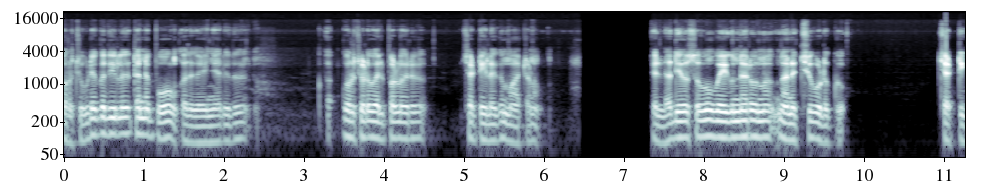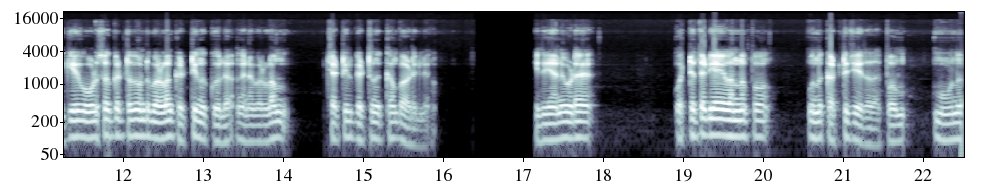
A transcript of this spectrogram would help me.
കുറച്ചുകൂടിയൊക്കെ ഇതിൽ തന്നെ പോവും. അത് കഴിഞ്ഞാൽ ഇത് കുറച്ചുകൂടി വലിപ്പമുള്ള ഒരു ചട്ടിയിലേക്ക് മാറ്റണം. എല്ലാ ദിവസവും വൈകുന്നേരം ഒന്ന് നനച്ച് കൊടുക്കും. ചട്ടിക്ക് ഹോൾസൊക്കെ ഇട്ടതുകൊണ്ട് വെള്ളം കെട്ടി നിൽക്കില്ല അങ്ങനെ വെള്ളം ചട്ടിയിൽ കെട്ടി നിൽക്കാൻ പാടില്ല. ഇത് ഞാനിവിടെ ഒറ്റത്തടിയായി വന്നപ്പോൾ ഒന്ന് കട്ട് ചെയ്തത്. അപ്പം മൂന്ന്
